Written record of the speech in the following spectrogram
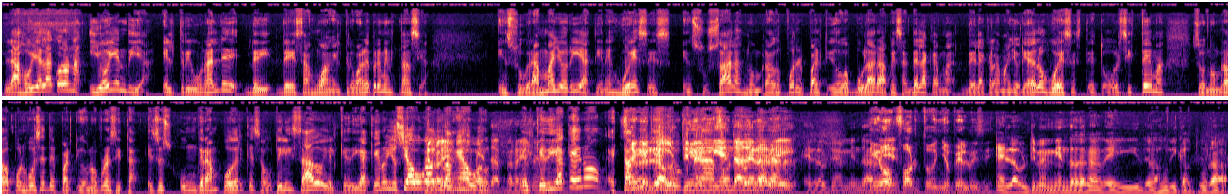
la joya de la corona. Y hoy en día, el tribunal de, de- de San Juan, el tribunal de primera instancia, en su gran mayoría tiene jueces en sus salas nombrados por el Partido Popular, a pesar de la, de la que la mayoría de los jueces de todo el sistema son nombrados por jueces del Partido No Progresista. Eso es un gran poder que se ha utilizado y el que diga que no, yo soy abogado, Iván es abogado. enmienda- El que diga que no, está Pero en la última enmienda de la ley, en la última enmienda de la Digo, ley, Fortuño, Pierluisi. en la última enmienda de la ley de la judicatura,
